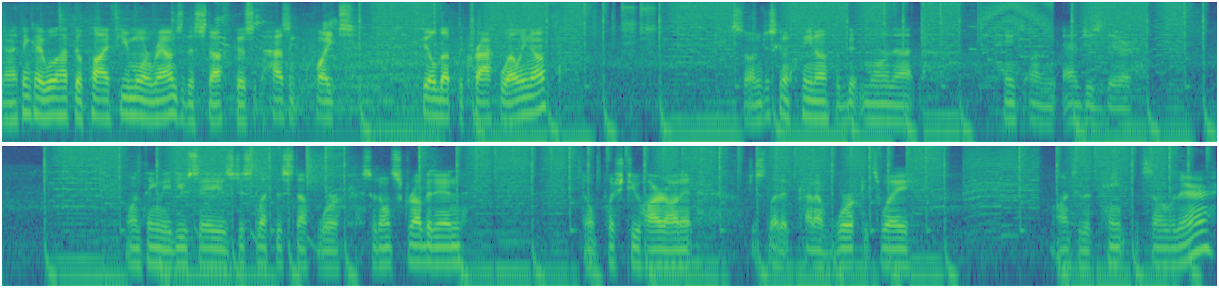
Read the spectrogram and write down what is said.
Now I think I will have to apply a few more rounds of this stuff because it hasn't quite filled up the crack well enough. So I'm just going to clean off a bit more of that paint on the edges there. One thing they do say is just let this stuff work. So don't scrub it in, don't push too hard on it. Just let it kind of work its way onto the paint that's over there.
